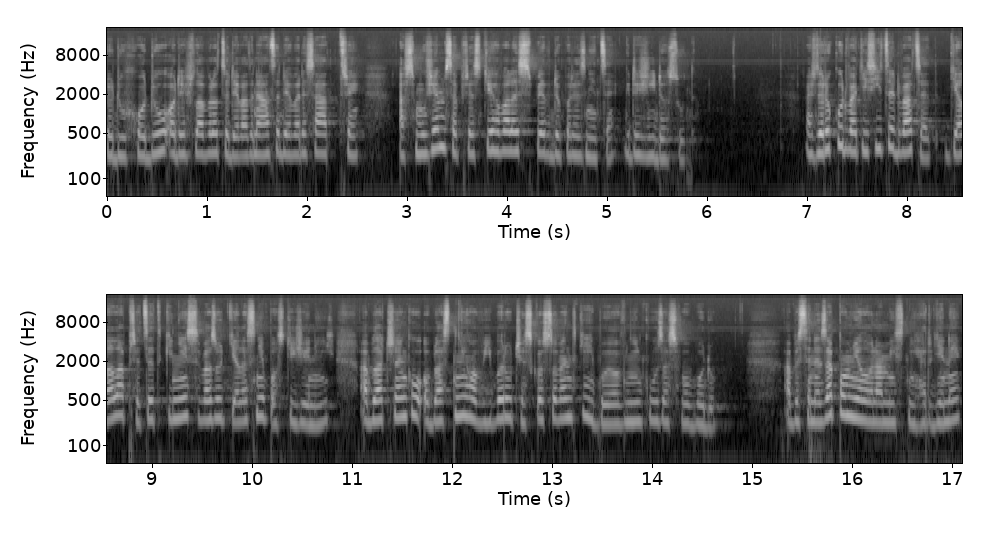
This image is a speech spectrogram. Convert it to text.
Do důchodu odešla v roce 1993 a s mužem se přestěhovali zpět do Březnice, kde žijí dosud. Až do roku 2020 dělala předsedkyni Svazu tělesně postižených a byla členkou oblastního výboru československých bojovníků za svobodu. Aby se nezapomnělo na místní hrdiny,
